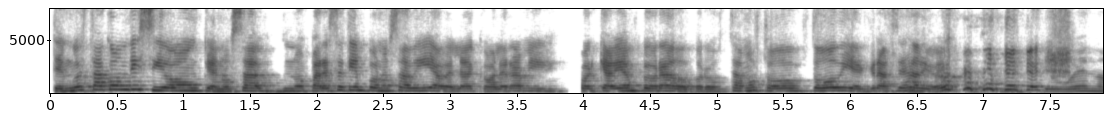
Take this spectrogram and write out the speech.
tengo esta condición que no, no para ese tiempo no sabía, ¿verdad? Cuál era mi, porque había empeorado, pero estamos todo, todo bien, gracias a Dios. Qué bueno.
